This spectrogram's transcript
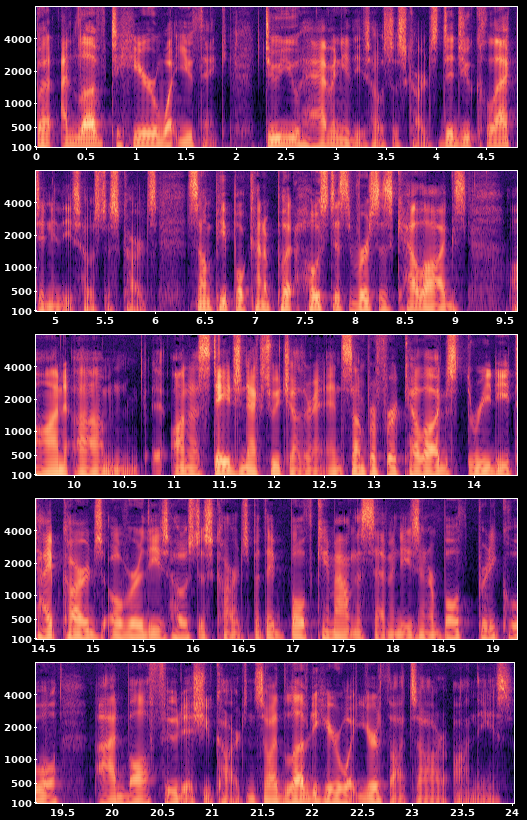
but I'd love to hear what you think. Do you have any of these hostess cards? Did you collect any of these hostess cards? Some people kind of put hostess versus Kellogg's on um, on a stage next to each other, and some prefer Kellogg's 3D type cards over these hostess cards. But they both came out in the 70s and are both pretty cool oddball food issue cards. And so I'd love to hear what your thoughts are on these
